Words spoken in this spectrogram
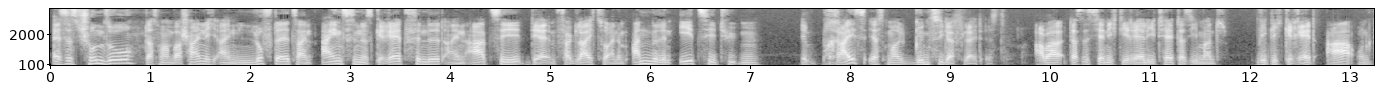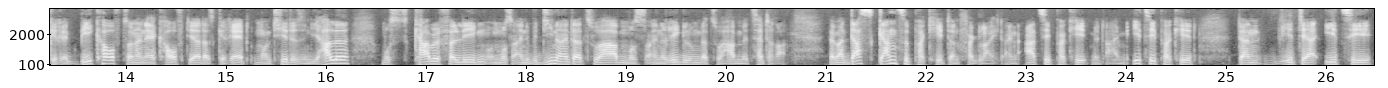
Es ist schon so, dass man wahrscheinlich einen Lufterhitzer, ein einzelnes Gerät findet, einen AC, der im Vergleich zu einem anderen EC-Typen im Preis erstmal günstiger vielleicht ist. Aber das ist ja nicht die Realität, dass jemand wirklich Gerät A und Gerät B kauft, sondern er kauft ja das Gerät und montiert es in die Halle, muss Kabel verlegen und muss eine Bedienheit dazu haben, muss eine Regelung dazu haben etc. Wenn man das ganze Paket dann vergleicht, ein AC-Paket mit einem EC-Paket, dann wird der EC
